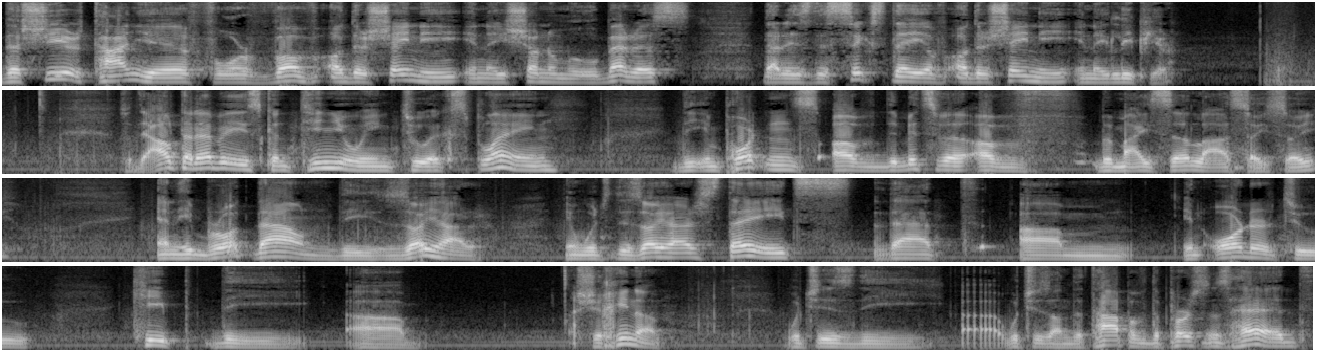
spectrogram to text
the Shir Tanya for Vav Adar Sheni in a Shana Mu'uberes, that is the sixth day of Adar Sheni in a leap year. So the Alter Rebbe is continuing to explain the importance of the mitzvah of B'maisa La Soisoi, and he brought down the Zohar, in which the Zohar states that um, in order to keep the uh, Shekhinah, which is the uh, which is on the top of the person's head,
